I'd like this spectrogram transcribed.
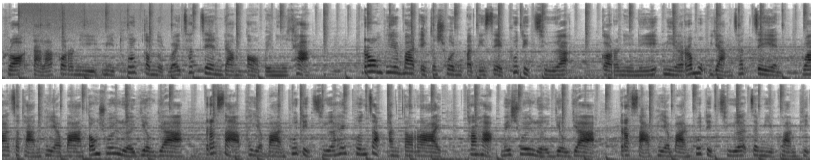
เพราะแต่ละกรณีมีโทษกำหนดไว้ชัดเจนดังต่อไปนี้ค่ะ โรงพยาบาลเอกชนปฏิเสธผู้ติดเชื้อ กรณีนี้มีระบุอย่างชัดเจน ว่าสถานพยาบาลต้องช่วยเหลือเยียวยา รักษาพยาบาลผู้ติดเชื้อให้พ้นจากอันตราย ถ้าหากไม่ช่วยเหลือเยียวยา รักษาพยาบาลผู้ติดเชื้อจะมีความผิด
